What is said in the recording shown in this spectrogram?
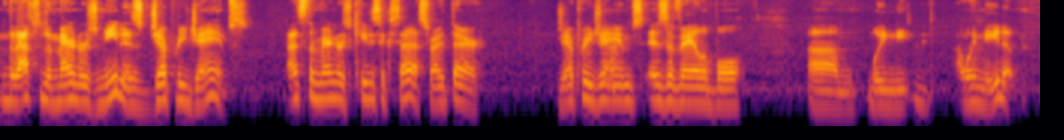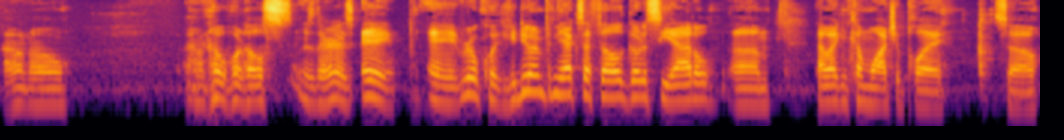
that's what the Mariners need is Jeopardy James. That's the Mariners' key to success, right there. Jeopardy James is available. Um, we need we need him. I don't know. I don't know what else is there is. Hey, hey, real quick, if you do end up in the XFL, go to Seattle. Um, that way I can come watch you play. So,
